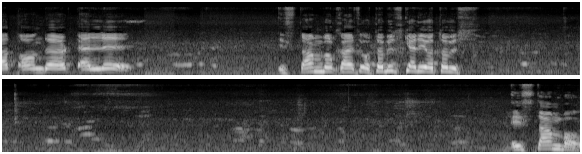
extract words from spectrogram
saat 14.50. İstanbul Kalesi otobüs geliyor otobüs. İstanbul.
